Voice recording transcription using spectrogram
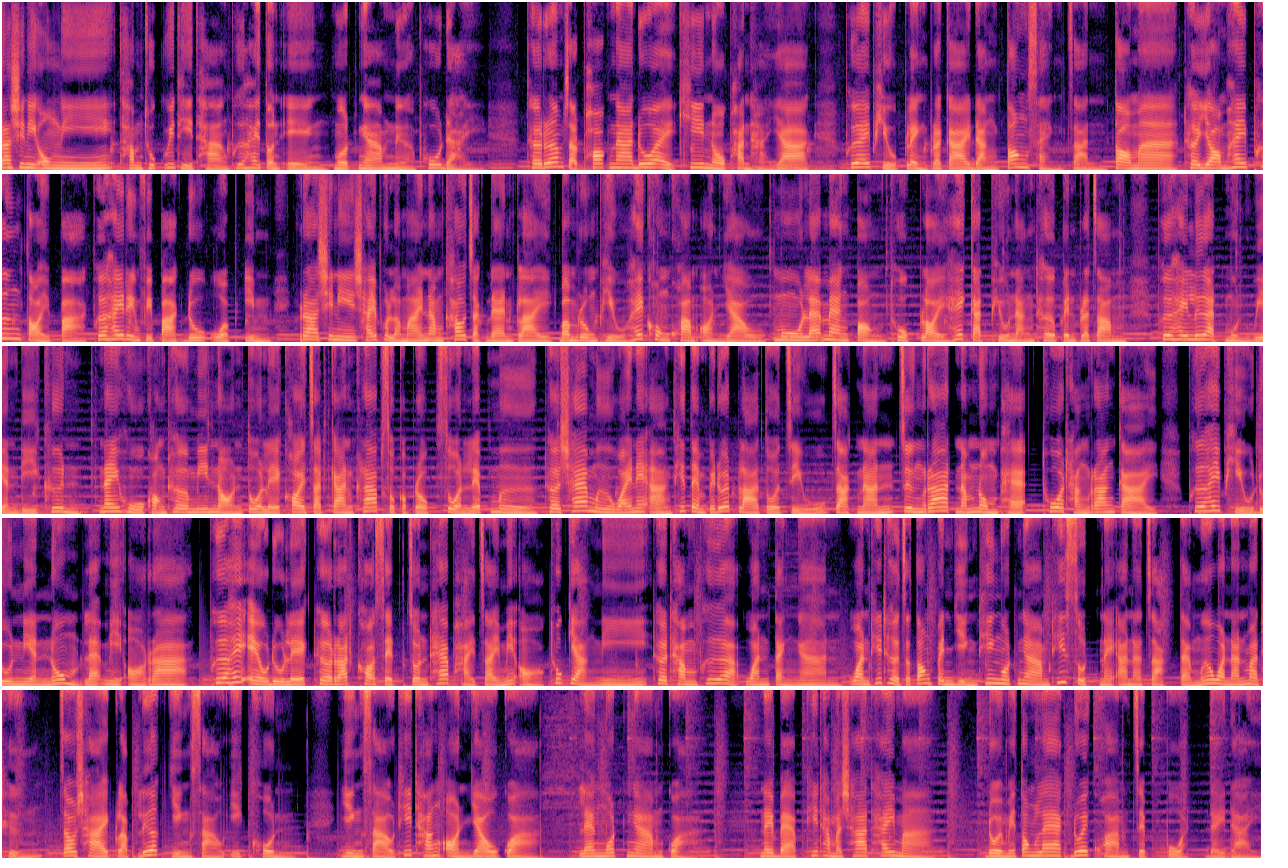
ราชินีองค์นี้ทำทุกวิถีทางเพื่อให้ตนเองงดงามเหนือผู้ใด เธอเริ่มจัดพอกหน้าด้วยขี้นกพันหายาก เพื่อให้ผิวเปล่งประกายดั่งต้องแสงจันทร์ ต่อมาเธอยอมให้พึ่งต่อยปาก เพื่อให้ริมฝีปากดูอวบอิ่ม ราชินีใช้ผลไม้นำเข้าจากแดนไกลบำรุงผิวให้คงความอ่อนเยาว์มูและแมงป่องถูกปล่อยให้กัดผิวหนังเธอเป็นประจำ เพื่อให้เลือดหมุนเวียนดีขึ้น ในหูของเธอมีหนอนตัวเล็กคอยจัดการคราบสกปรก ส่วนเล็บมือ เธอแช่มือไว้ในอ่างที่เต็มไปด้วยปลาตัวจิ๋ว จากนั้นจึงราดน้ำนมมแพะทั่วทั้งร่างกาย เพื่อให้ผิวดูเนียนนุ่มและมีออร่า เพื่อให้เอวดูเล็ก เธอรัดคอเสร็จจนแทบหายใจไม่ออกทุกอย่างนี้ เธอทำเพื่อวันแต่งงาน วันที่เธอจะต้องเป็นหญิงที่งดงามที่สุดในอาณาจักร แต่เมื่อวันนั้นมาถึง เจ้าชายกลับเลือกหญิงสาวอีกคน หญิงสาวที่ทั้งอ่อนเยาว์กว่า และงดงามกว่า ในแบบที่ธรรมชาติให้มา โดยไม่ต้องแลกด้วยความเจ็บปวดใด ๆ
